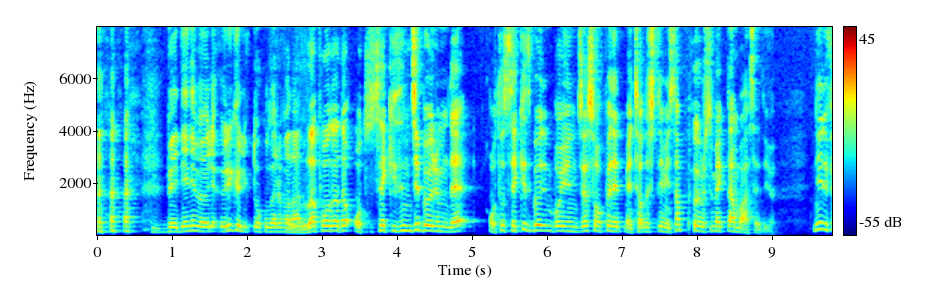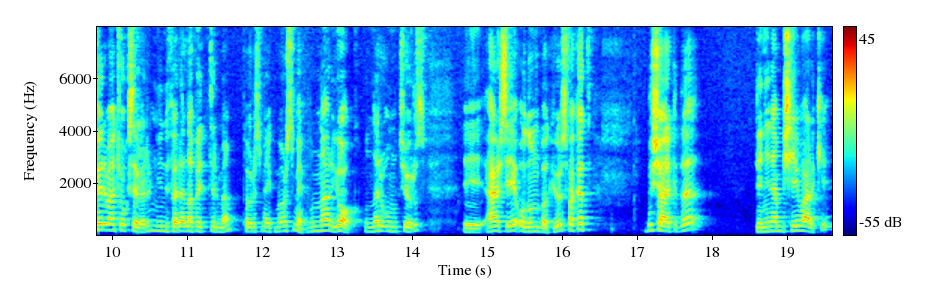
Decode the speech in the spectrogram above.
Bedeni böyle ölük ölük dokuları falan. Laf Oda'da 38. bölümde 38 bölüm boyunca sohbet etmeye çalıştığım insan pörsümekten bahsediyor. Nilüfer'i ben çok severim. Nilüfer'e laf ettirmem. Pörsümek, mörsümek bunlar yok. Bunları unutuyoruz. E, her şeye olumlu bakıyoruz. Fakat bu şarkıda denilen bir şey var ki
